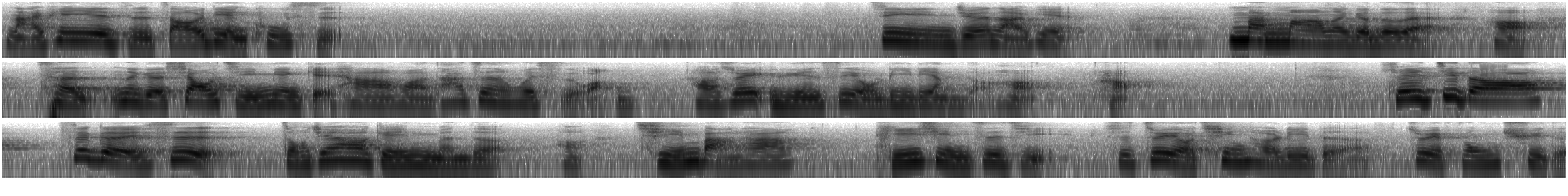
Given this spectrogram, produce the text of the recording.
哪一片叶子早一点枯死？静怡，你觉得哪一片？谩骂那个，对不对？好，呈那个消极面给他的话，他真的会死亡。好，所以语言是有力量的哈。好，所以记得哦。这个也是总监要给你们的，好，请把它提醒自己是最有亲和力的、最风趣的，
